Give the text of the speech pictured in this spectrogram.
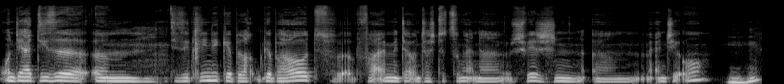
Und er hat diese, ähm, diese Klinik gebaut, vor allem mit der Unterstützung einer schwedischen ähm, NGO, mhm.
